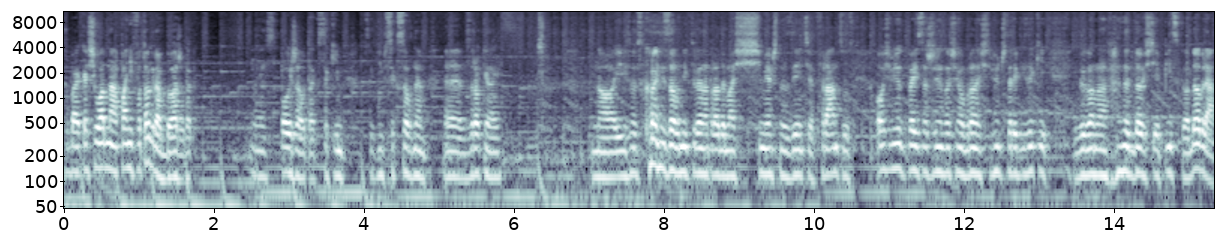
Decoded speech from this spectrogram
chyba jakaś ładna pani fotograf była, że tak e, spojrzał tak z takim, z takim seksownym e, wzrokiem. No i to jest kolejny zawodnik, który naprawdę ma śmieszne zdjęcie. Francuz, 80 pace, 68 obrony, 74 fizyki i wygląda naprawdę dość epicko. Dobra,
